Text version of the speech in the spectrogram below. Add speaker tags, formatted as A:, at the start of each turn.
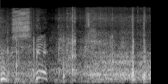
A: oh shit!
